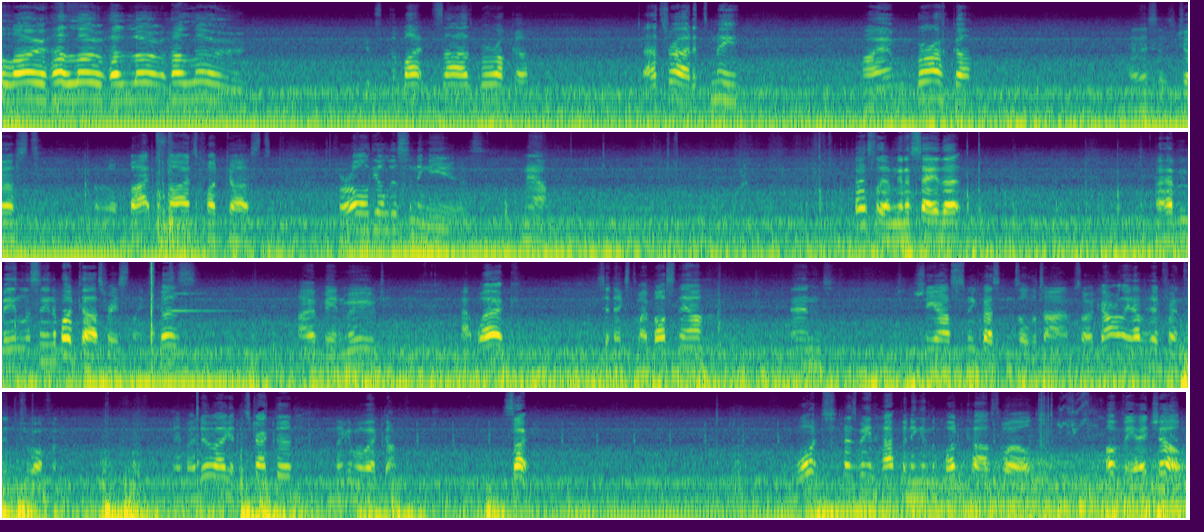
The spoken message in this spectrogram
Hello, hello, hello, hello. It's the bite-sized Berocka. That's right, it's me. I am Berocka. And this is just a little bite-sized podcast for all your listening ears. Now, firstly, I'm going to say that I haven't been listening to podcasts recently because I have been moved at work, sit next to my boss now, and she asks me questions all the time. So I can't really have headphones in too often. If I do, I get distracted and don't get my work done. So, what has been happening in the podcast world of VHL?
